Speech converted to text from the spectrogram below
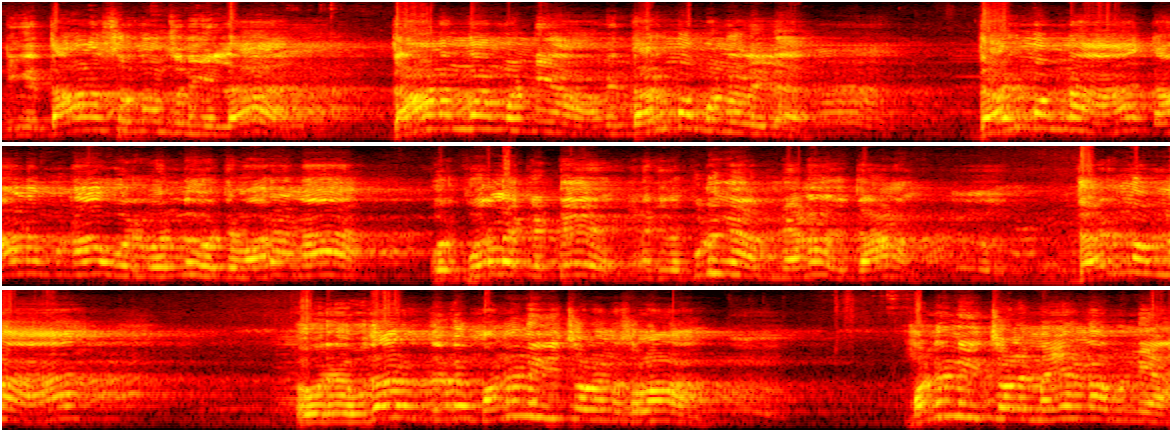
நீங்க தானம் சொன்னோம்னு சொன்னீங்கல்ல? தானம் தான் பண்ணியான் அவன் தர்மம் பண்ணலைல தர்மம்னா தானம்னா ஒரு வந்து ஒருத்தன் வரானா ஒரு பொருளை கட்டு எனக்கு இதை கொடுங்க அப்படின்னா அது தானம். தர்மம்னா ஒரு உதாரணத்துக்கு மனுநீதி சோழனை சொல்லலாம். மனுநீதி சோழன் மையம் என்ன பண்ணியா?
